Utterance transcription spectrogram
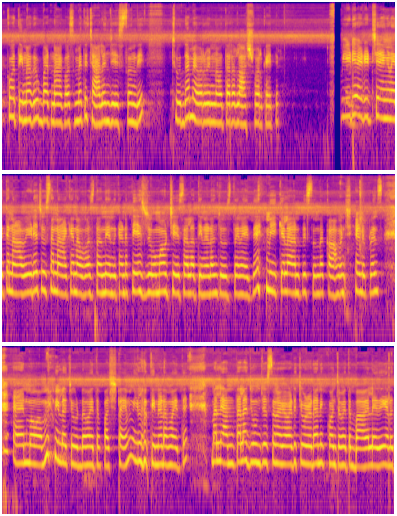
ఎక్కువ తినదు బట్ నా కోసం అయితే ఛాలెంజ్ చేస్తుంది. చూద్దాం ఎవరు విన్ అవుతారో లాస్ట్ వరకు అయితే. వీడియో ఎడిట్ చేయగానే అయితే నా వీడియో చూస్తే నాకే నవ్వొస్తుంది. ఎందుకంటే ఫేస్ జూమ్ అవుట్ చేసి అలా తినడం చూస్తేనైతే మీకు ఎలా అనిపిస్తుందో కామెంట్ చేయండి ఫ్రెండ్స్. అండ్ మా మమ్మీని ఇలా చూడడం అయితే ఫస్ట్ టైం. ఇలా తినడం అయితే మళ్ళీ అంతలా జూమ్ చేస్తున్నా కాబట్టి చూడడానికి కొంచెం అయితే బాగలేదు. ఇలా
